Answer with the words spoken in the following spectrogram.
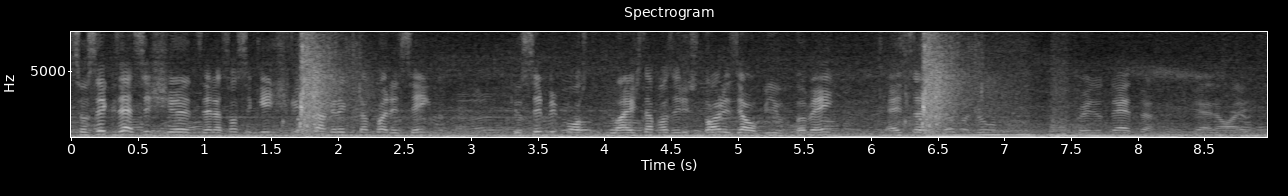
Se você quiser assistir antes, era só seguir no Instagram que tá aparecendo. Que eu sempre posto lá. A gente tá fazendo stories e ao vivo também. É isso aí. Tamo junto. Coisa do Tetra. É nóis.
